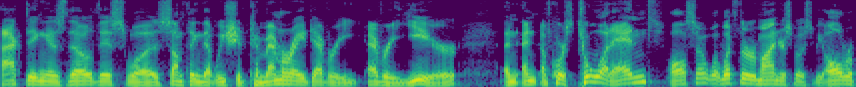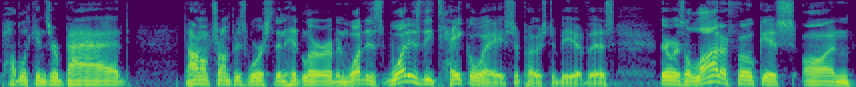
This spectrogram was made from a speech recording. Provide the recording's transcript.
acting as though this was something that we should commemorate every every year. And and of course, to what end? Also, what's the reminder supposed to be? All Republicans are bad. Donald Trump is worse than Hitler. I mean, what is what is the takeaway supposed to be of this? There was a lot of focus on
